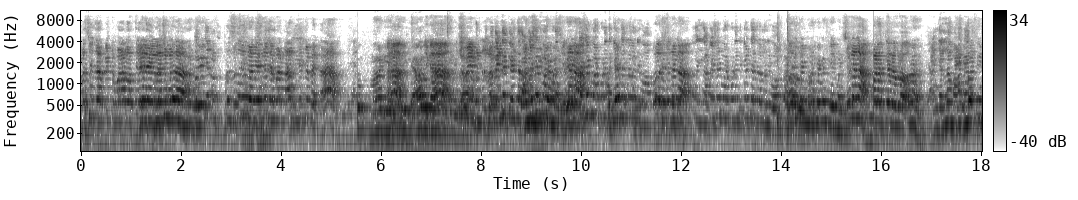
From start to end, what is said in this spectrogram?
ಪ್ರೊಸೀಜರ್ ಬಿಟ್ಟು ಮಾಡು ಅಂತ ಹೇಳೇ ಇಲ್ಲ ನಿಮ್ಮನ್ನ ಮಾಡ್ರಿ. ಪ್ರೊಸೀಜರ್ ಏನಿದೆ ಮಾಡಿ ನಾಲ್ಕು ತಿಂಗಳು ಬೇಕಾ ಮಾಡಿ ಅಲ್ಲ, ಇಲ್ಲಿ ಯಾರು ಈಗ ಮಾತಾಡಿಲ್ಲ. ರವಿ ರವಿ ಕೇಳ್ತಾರೆ. ಅಟೆಂಡ್ ಮಾಡ್ಕೊಡಿ. ಅಟೆಂಡ್ ಮಾಡ್ಕೊಡಿ ಅಂತ ನೀವು. ಓ, ಸಿಗೋಣ. ಈಗ ಅಟೆಂಡ್ ಮಾಡ್ಕೊಡಿ ಅಂತ ಕೇಳ್ತಾ ನೀವು ಅಟೆಂಡ್ ಏನು. ಹಂಗೆಲ್ಲ ಮಾಡಕ್ಕಾಗಲ್ಲ.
